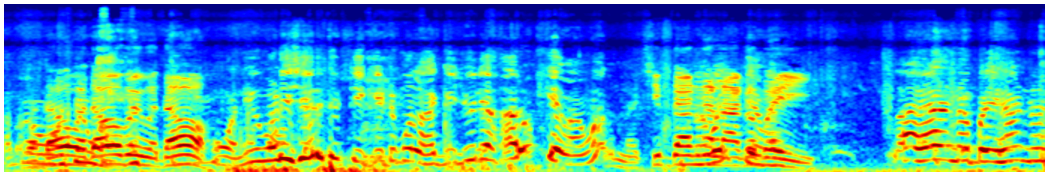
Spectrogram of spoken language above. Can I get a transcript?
વધાવો વધાવો ભાઈ વધાવો ઓની વળી છે રીતે ટિકિટમાં લાગી જોઈ લે સારું કેવા હો. નસીબદાર ના લાગે ભાઈ. લા હેડ ને ભાઈ હેડ ને.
